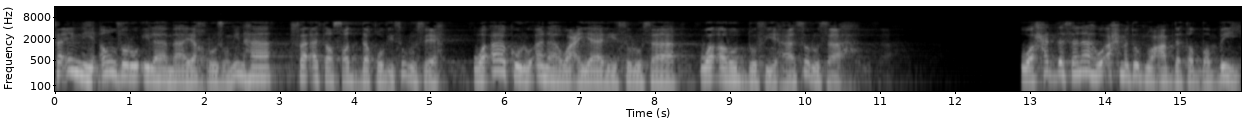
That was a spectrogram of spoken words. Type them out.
فإني أنظر إلى ما يخرج منها فأتصدق بثلثه وآكل أنا وعيالي ثلثا وأرد فيها ثلثه. وحدثناه أحمد بن عبدة الضبي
